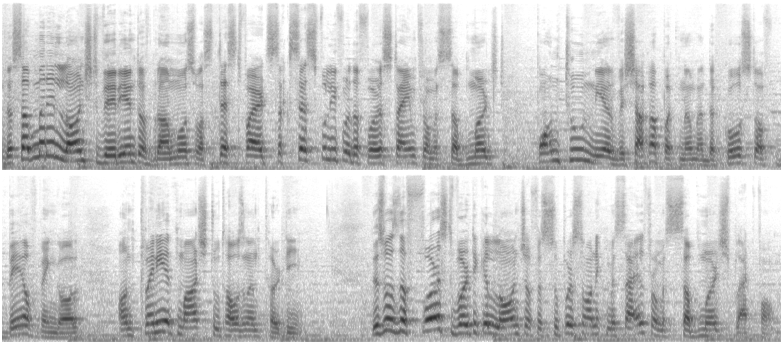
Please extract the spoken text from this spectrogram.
The submarine-launched variant of BrahMos was test-fired successfully for the first time from a submerged pontoon near Vishakhapatnam at the coast of Bay of Bengal on 20th March 2013. This was the first vertical launch of a supersonic missile from a submerged platform.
